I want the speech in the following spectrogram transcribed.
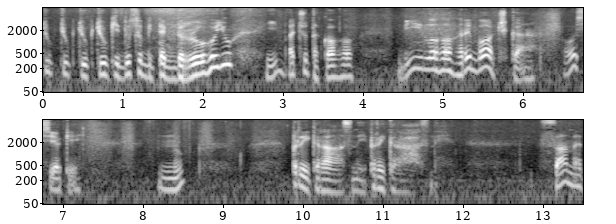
Тюк-тюк-тюк-тюк. Іду собі так дорогою і бачу такого білого грибочка. Ось який. Ну. Прекрасний, прекрасний. Саме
